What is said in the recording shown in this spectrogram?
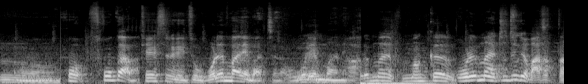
음. 어, 소, 소감. TX를 좀 오랜만에 봤잖아. 오랜만에. 아, 오랜만에 본 만큼 오랜만에 두들겨 맞았다.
